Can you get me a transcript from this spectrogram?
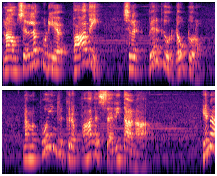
நாம் செல்லக்கூடிய பாதை சில பேருக்கு ஒரு டவுட் வரும். நம்ம போயின்னு இருக்கிற பாதை சரிதானா? ஏன்னா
